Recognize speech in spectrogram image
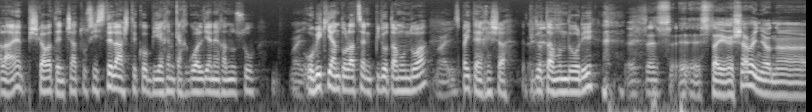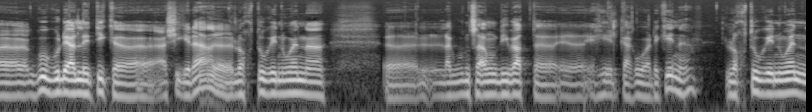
ala, eh, pixka bat entxatu ziztela, azteko biherren kargualdian egan duzu, bai. obiki antolatzen pilota mundua, bai. ez baita erresa pilota mundu hori. Ez, ez, ez da erresa, baina uh, gu gure atletik uh, hasi gera, uh, lohtu genuen uh, laguntza handi bat uh, erri elkarguarekin, eh? lohtu genuen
